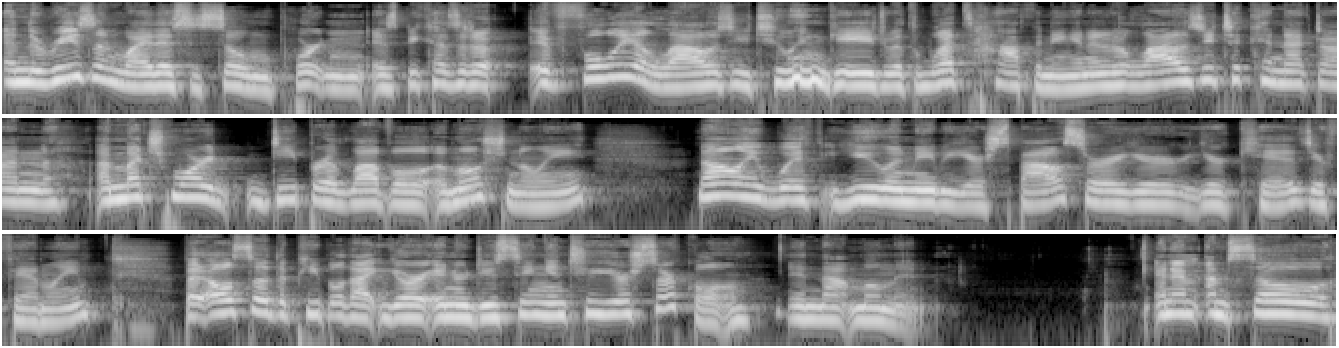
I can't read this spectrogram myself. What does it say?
And the reason why this is so important is because it, it fully allows you to engage with what's happening and it allows you to connect on a much more deeper level emotionally, not only with you and maybe your spouse or your, your kids, your family, but also the people that you're introducing into your circle in that moment. And I'm, I'm so,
